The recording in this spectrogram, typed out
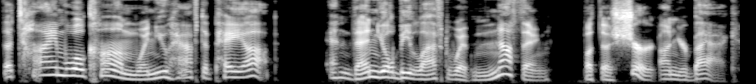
The time will come when you have to pay up, and then you'll be left with nothing but the shirt on your back.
